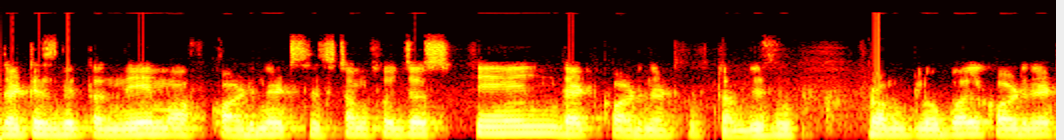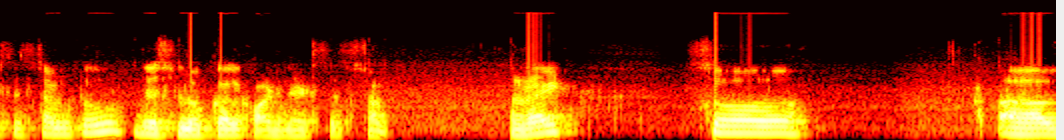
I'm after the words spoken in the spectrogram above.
that is with the name of coordinate system. So just change that coordinate system. This is from global coordinate system to this local coordinate system. Right? So uh,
